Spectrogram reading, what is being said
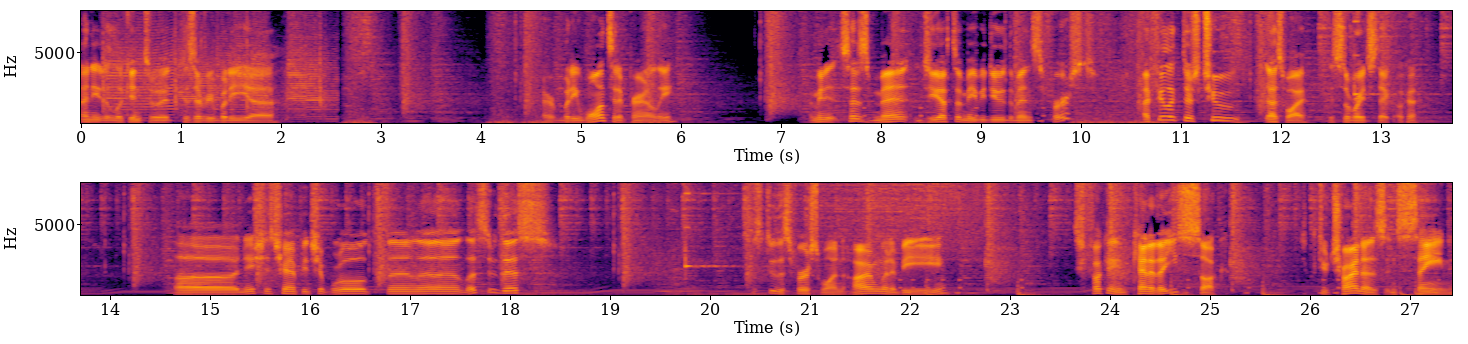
I need to look into it because everybody, uh, everybody wants it apparently. I mean, it says men. Do you have to maybe do the men's first? I feel like there's two. That's why. It's the right stick. Okay. Uh, Nations Championship World. Uh, let's do this. Let's do this first one. I'm gonna be. Fucking Canada, you suck. Dude, China's insane.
